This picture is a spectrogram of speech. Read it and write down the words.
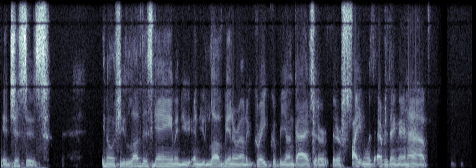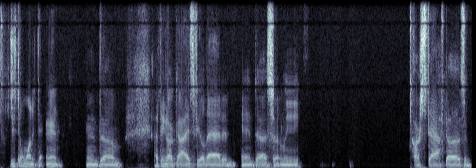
it just is, you know, if you love this game and you and you love being around a great group of young guys that are that are fighting with everything they have, you just don't want it to end. And um, I think our guys feel that, and and uh, certainly our staff does. And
